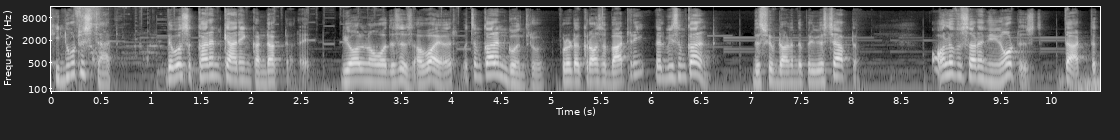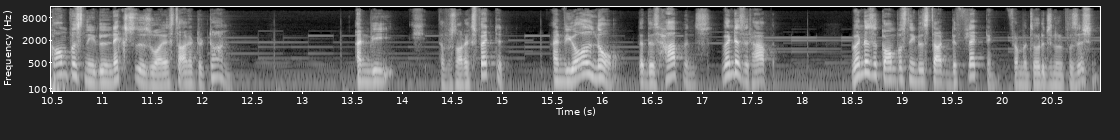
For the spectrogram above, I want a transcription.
He noticed that there was a current carrying conductor, right? We all know what this is a wire with some current going through it. Put it across a battery, there'll be some current. This we've done in the previous chapter. All of a sudden, he noticed that the compass needle next to this wire started to turn. And we, that was not expected. And we all know that this happens. When does it happen? When does a compass needle start deflecting from its original position?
